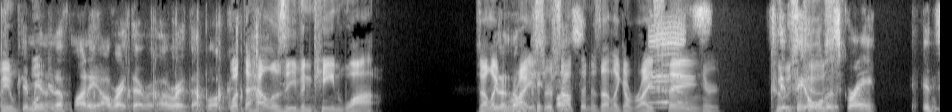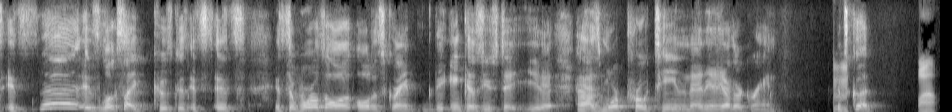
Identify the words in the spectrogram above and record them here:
I mean, Give me what, enough money, I'll write that. I'll write that book. what the hell is even quinoa? Is that like You don't know what rice or something? Is that like a rice thing or couscous? It's the oldest grain. It's it's uh, it looks like couscous. It's it's it's the world's old, oldest grain. The Incas used to eat it. It has more protein than any other grain. It's good. Wow.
